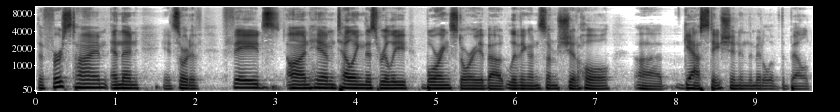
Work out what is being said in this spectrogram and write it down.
the first time, and then it sort of fades on him telling this really boring story about living on some shithole uh, gas station in the middle of the belt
